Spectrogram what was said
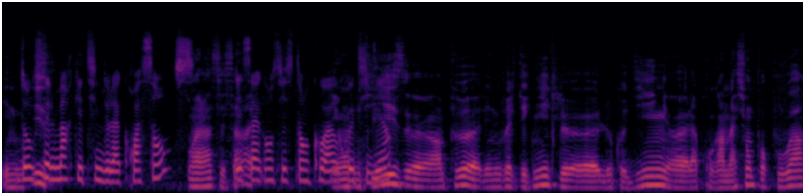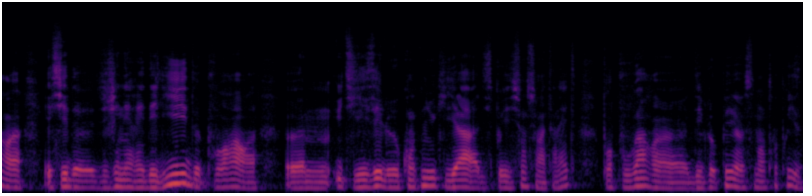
Donc c'est le marketing de la croissance. Voilà, c'est ça. Et ça consiste en quoi et au on quotidien utilise euh, un peu les nouvelles techniques, le, coding, la programmation pour pouvoir essayer de, générer des leads, pouvoir utiliser le contenu qu'il y a à disposition sur Internet pour pouvoir développer son entreprise.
